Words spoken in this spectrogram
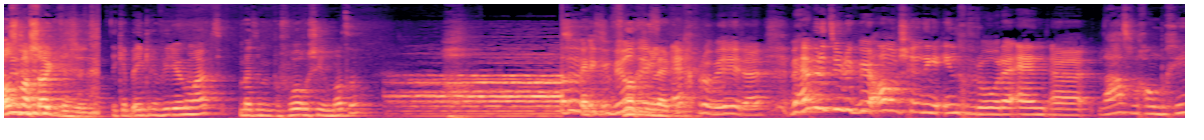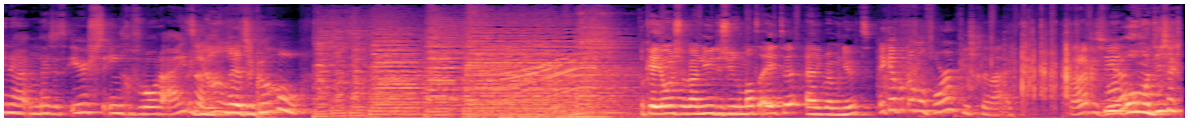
Als er maar suiker in zit. Ik heb één keer een video gemaakt met een bevroren surematte. Echt ik wil dit lekker. echt proberen. We hebben natuurlijk weer alle verschillende dingen ingevroren. En eh, laten we gewoon beginnen met het eerste ingevroren item. Ja, let's go. Oké jongens, we gaan nu de surematte eten. En ik ben benieuwd. Ik heb ook allemaal vormpjes gemaakt. Nou, heb je Zie je? voor. Oh, maar die zegt...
